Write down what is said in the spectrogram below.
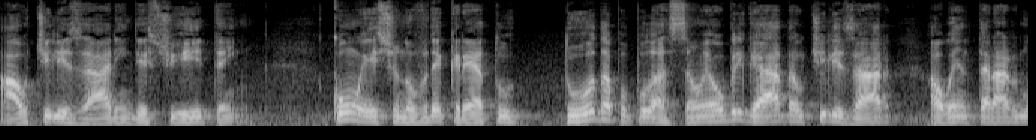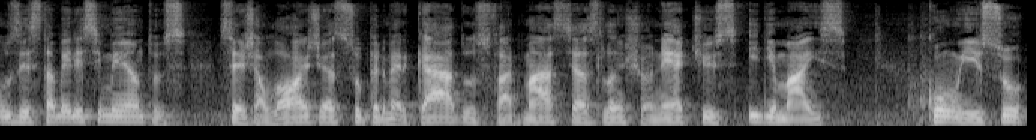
a utilizarem deste item. Com este novo decreto, toda a população é obrigada a utilizar ao entrar nos estabelecimentos, seja lojas, supermercados, farmácias, lanchonetes e demais. Com isso,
